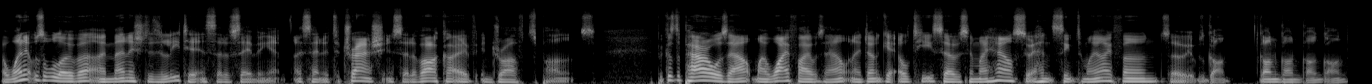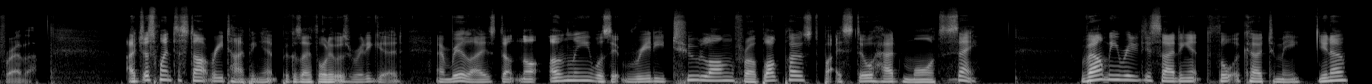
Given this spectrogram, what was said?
And when it was all over, I managed to delete it instead of saving it. I sent it to trash instead of archive in drafts parlance. Because the power was out, my Wi Fi was out, and I don't get LTE service in my house, so it hadn't synced to my iPhone, so it was gone. Gone, gone, gone, gone forever. I just went to start retyping it because I thought it was really good and realized that not only was it really too long for a blog post, but I still had more to say. Without me really deciding it, the thought occurred to me you know,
